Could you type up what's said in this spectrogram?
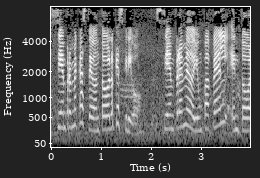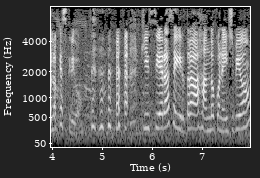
siempre me casteo en todo lo que escribo. Siempre me doy un papel en todo lo que escribo. Quisiera seguir trabajando con HBO,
